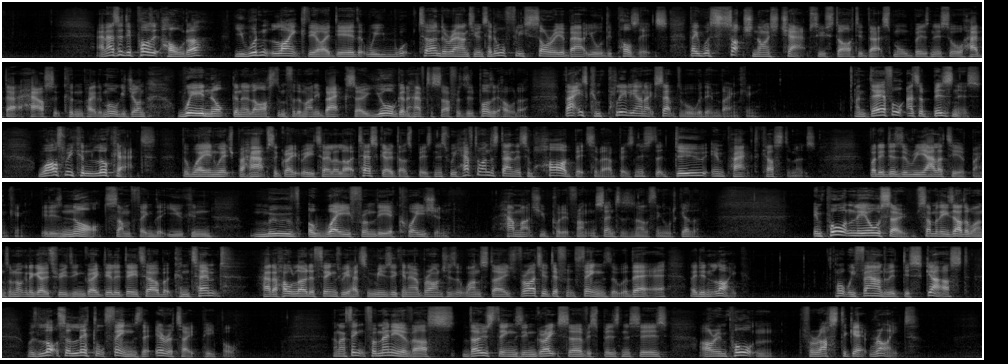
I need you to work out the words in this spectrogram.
And as a deposit holder, you wouldn't like the idea that we turned around to you and said, awfully sorry about your deposits. They were such nice chaps who started that small business or had that house that couldn't pay the mortgage on. We're not going to ask them for the money back, so you're going to have to suffer as a deposit holder. That is completely unacceptable within banking. And therefore, as a business, whilst we can look at the way in which perhaps a great retailer like Tesco does business, we have to understand there's some hard bits of our business that do impact customers. But it is a reality of banking. It is not something that you can move away from the equation. How much you put it front and center is another thing altogether. Importantly also, some of these other ones, I'm not going to go through these in great deal of detail, but contempt had a whole load of things. We had some music in our branches at one stage, variety of different things that were there they didn't like. What we found with disgust was lots of little things that irritate people. And I think for many of us, those things in great service businesses are important for us to get right.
